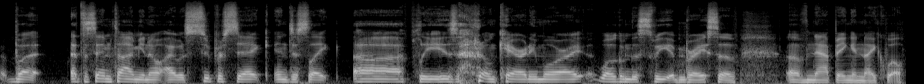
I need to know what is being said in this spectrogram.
but at the same time, you know, I was super sick and just like, uh, please, I don't care anymore. I welcome the sweet embrace of of napping and NyQuil.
